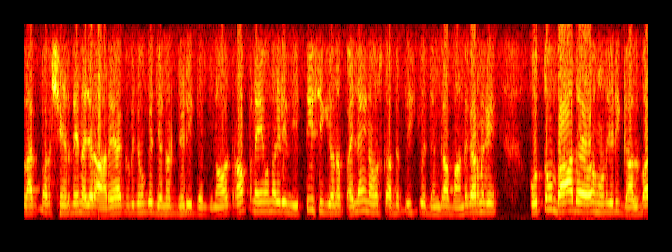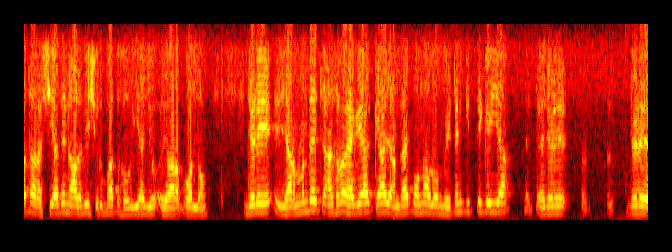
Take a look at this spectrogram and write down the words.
ਲਗਭਗ ਛਿੰਦੇ ਨਜ਼ਰ ਆ ਰਿਹਾ ਕਿਉਂਕਿ ਕਿਉਂਕਿ ਜਨਰਲ ਜਿਹੜੀ ਡੋਨਾਲਡ ਟਰੰਪ ਨੇ ਉਹਨਾਂ ਜਿਹੜੀ ਨੀਤੀ ਸੀਗੀ, ਉਹਨਾਂ ਪਹਿਲਾਂ ਹੀ ਅਨਾਉਂਸ ਕਰ ਦਿੱਤੀ ਸੀ ਕਿ ਉਹ ਦੰਗਾ ਬੰਦ ਕਰਨਗੇ। ਉਸ ਤੋਂ ਬਾਅਦ ਹੁਣ ਜਿਹੜੀ ਗੱਲਬਾਤ ਆ ਰਸ਼ੀਆ ਦੇ ਨਾਲ ਵੀ ਸ਼ੁਰੂਆਤ ਹੋ ਗਈ ਆ ਯੂ- ਯੂਰਪ ਵੱਲੋਂ। ਜਿਹੜੇ ਜਰਮਨ ਦੇ ਚਾਂਸਲਰ ਹੈਗੇ ਆ, ਕਿਹਾ ਜਾਂਦਾ ਹੈ ਕਿ ਉਹਨਾਂ ਵੱਲੋਂ ਮੀਟਿੰਗ ਕੀਤੀ ਗਈ ਆ, ਤੇ ਜਿਹੜੇ ਜਿਹੜੇ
